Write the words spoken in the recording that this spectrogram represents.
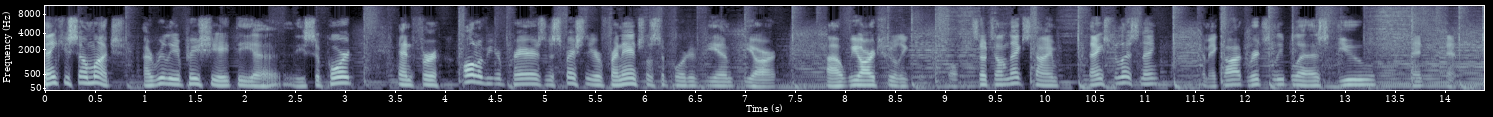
thank you so much. I really appreciate the the support and for all of your prayers and especially your financial support of VMPR. Uh, we are truly grateful. So, till next time, thanks for listening, and may God richly bless you and your family.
